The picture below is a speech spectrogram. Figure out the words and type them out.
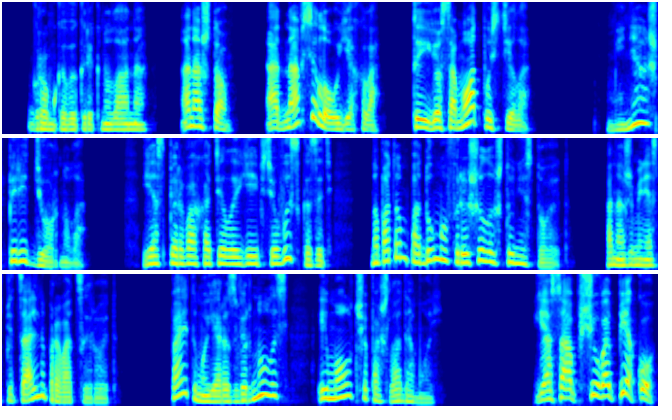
— громко выкрикнула она. «Она что, одна в село уехала? Ты ее саму отпустила?» Меня аж передернуло. Я сперва хотела ей все высказать, но потом, подумав, решила, что не стоит. Она же меня специально провоцирует. Поэтому я развернулась и молча пошла домой. «Я сообщу в опеку!»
